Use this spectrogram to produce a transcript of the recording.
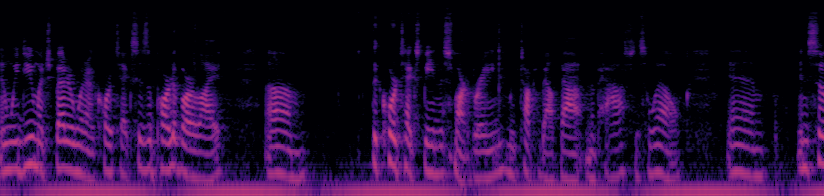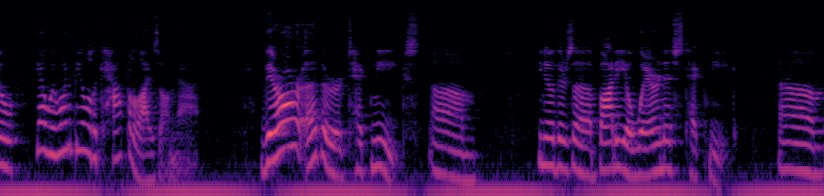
and we do much better when our cortex is a part of our life um, the cortex being the smart brain. We've talked about that in the past as well. Um, and so, yeah, we want to be able to capitalize on that. There are other techniques. Um, you know, there's a body awareness technique. Um,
